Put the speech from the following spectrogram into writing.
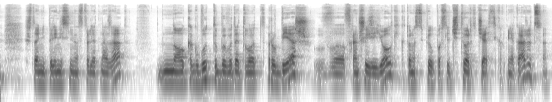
что они перенесли на сто лет назад, но как будто бы вот этот вот рубеж в франшизе елки, который наступил после четвертой части, как мне кажется,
